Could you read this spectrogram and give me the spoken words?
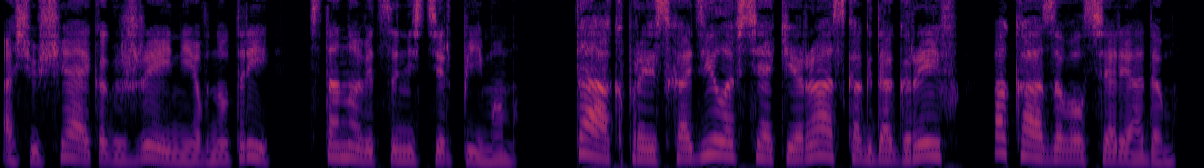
ощущая, как жжение внутри становится нестерпимым. Так происходило всякий раз, когда Грейв оказывался рядом.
